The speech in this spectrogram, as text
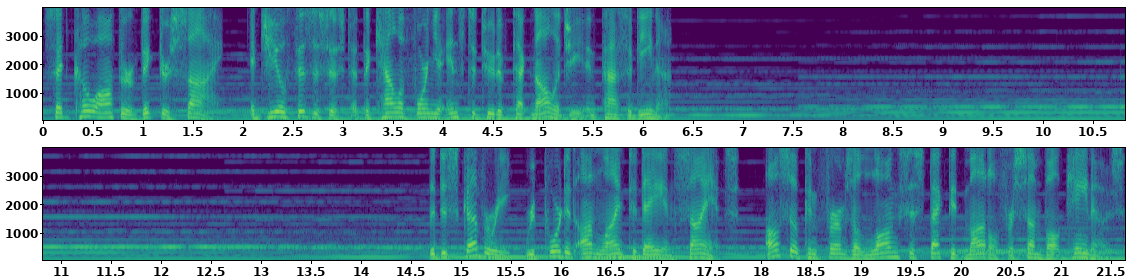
said co-author Victor Tsai, a geophysicist at the California Institute of Technology in Pasadena. The discovery, reported online today in Science, also confirms a long suspected model for some volcanoes,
